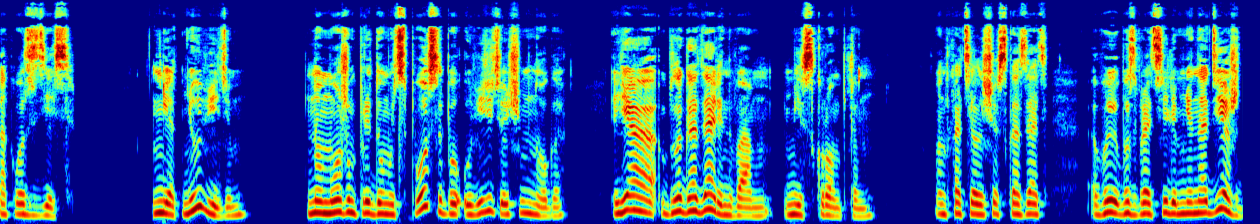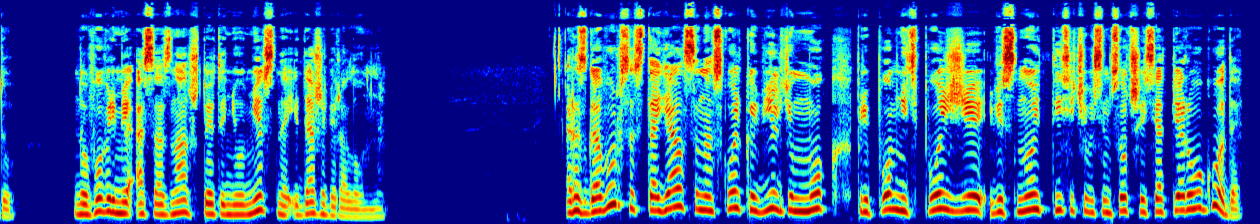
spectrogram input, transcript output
как вот здесь. Нет, не увидим. Но можем придумать способы увидеть очень много. Я благодарен вам, мисс Кромптон. Он хотел еще сказать, вы возвратили мне надежду, но вовремя осознал, что это неуместно и даже вероломно. Разговор состоялся, насколько Вильям мог припомнить позже, весной 1861 года,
